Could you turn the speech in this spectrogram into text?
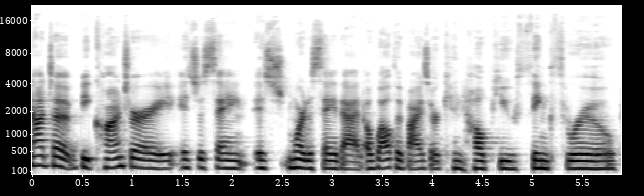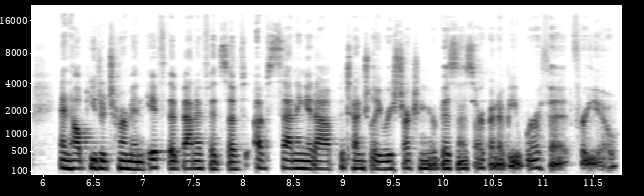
not to be contrary it's just saying it's more to say that a wealth advisor can help you think through and help you determine if the benefits of, of setting it up potentially restructuring your business are going to be worth it for you.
